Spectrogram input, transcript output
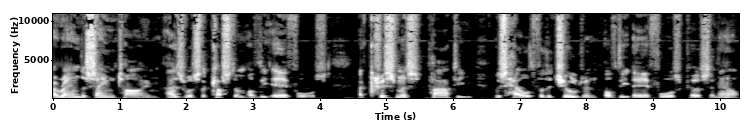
Around the same time, as was the custom of the Air Force, a Christmas party was held for the children of the Air Force personnel.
